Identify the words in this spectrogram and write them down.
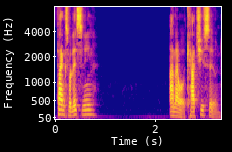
Thanks for listening, and I will catch you soon.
